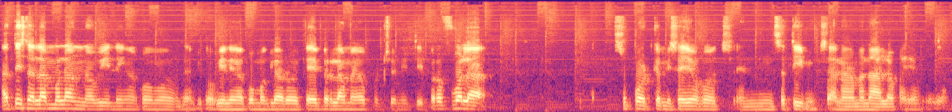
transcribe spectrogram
At least alam mo lang na willing ako. Sabi ko, willing ako maglaro. If ever lang may opportunity. Pero wala, support kami sa iyo, coach, and sa team. Sana manalo kayo. Lang.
